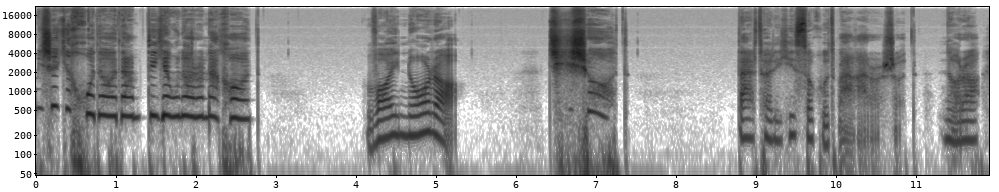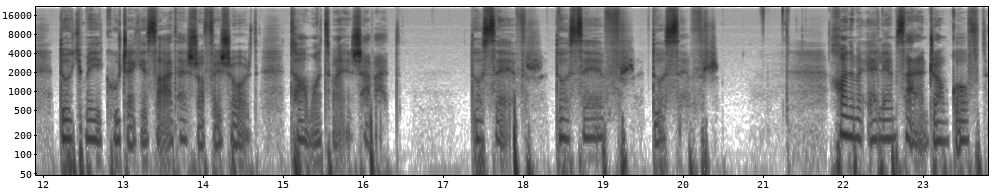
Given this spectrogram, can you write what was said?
میشه که خود آدم دیگه اونا رو نخواد. وای نورا. چی شد؟ در تاریکی سکوت برقرار شد. نورا دکمه کوچک ساعتش را فشرد تا مطمئن شود. دو صفر، دو صفر، دو صفر. خانم علم سرانجام گفت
